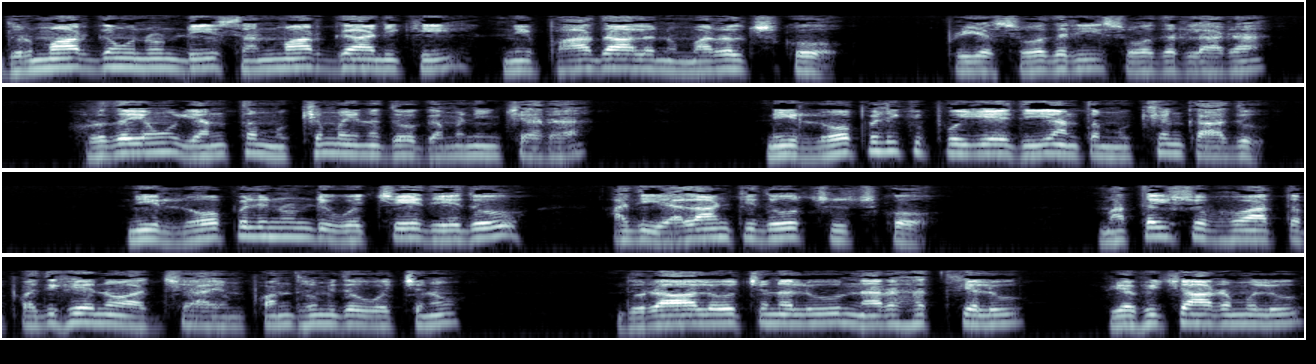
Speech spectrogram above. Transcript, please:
దుర్మార్గము నుండి సన్మార్గానికి నీ పాదాలను మరల్చుకో. ప్రియ సోదరీ సోదరులారా హృదయం ఎంత ముఖ్యమైనదో గమనించారా? నీ లోపలికి పోయేది అంత ముఖ్యం కాదు. నీ లోపలి నుండి వచ్చేదేదో అది ఎలాంటిదో చూసుకో. మతై శుభవార్త పదిహేనో అధ్యాయం పంతొమ్మిదో వచనం దురాలోచనలు నరహత్యలు వ్యభిచారములు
